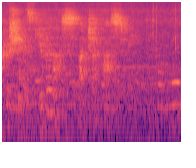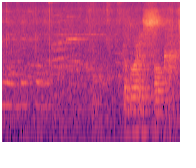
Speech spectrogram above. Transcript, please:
Krishna has given us on Janmashtami. The Lord is so kind.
